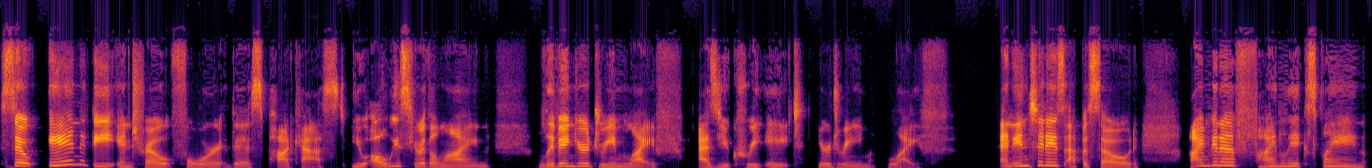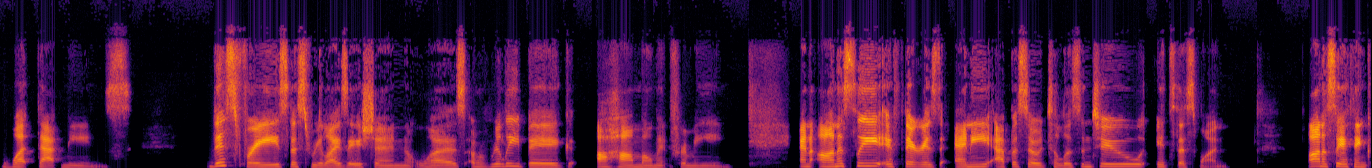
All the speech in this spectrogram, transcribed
So, in the intro for this podcast, you always hear the line living your dream life as you create your dream life. And in today's episode, I'm going to finally explain what that means. This phrase, this realization was a really big aha moment for me. And honestly, if there is any episode to listen to, it's this one. Honestly, I think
